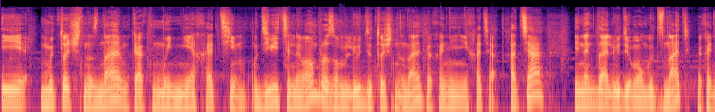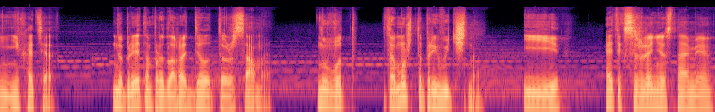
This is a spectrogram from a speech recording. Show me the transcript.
и мы точно знаем, как мы не хотим. Удивительным образом люди точно знают, как они не хотят. Хотя иногда люди могут знать, как они не хотят, но при этом продолжать делать то же самое. Ну вот, потому что привычно. И это, к сожалению, с нами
